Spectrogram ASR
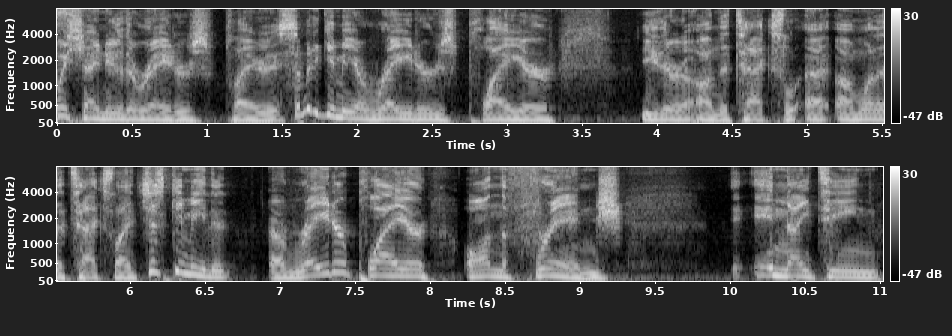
wish I knew the Raiders player. Somebody give me a Raiders player, either on the text uh, on one of the text lines. Just give me the a Raider player on the fringe in nineteen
